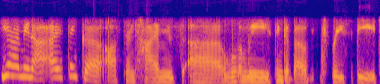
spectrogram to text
Yeah, I mean, I, think uh, oftentimes uh, when we think about free speech,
